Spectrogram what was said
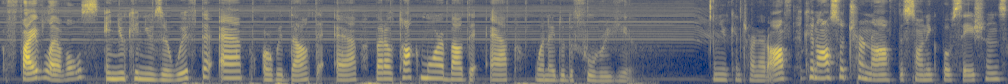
five levels, and you can use it with the app or without the app, but I'll talk more about the app when I do the full review and you can turn it off. You can also turn off the sonic pulsations,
